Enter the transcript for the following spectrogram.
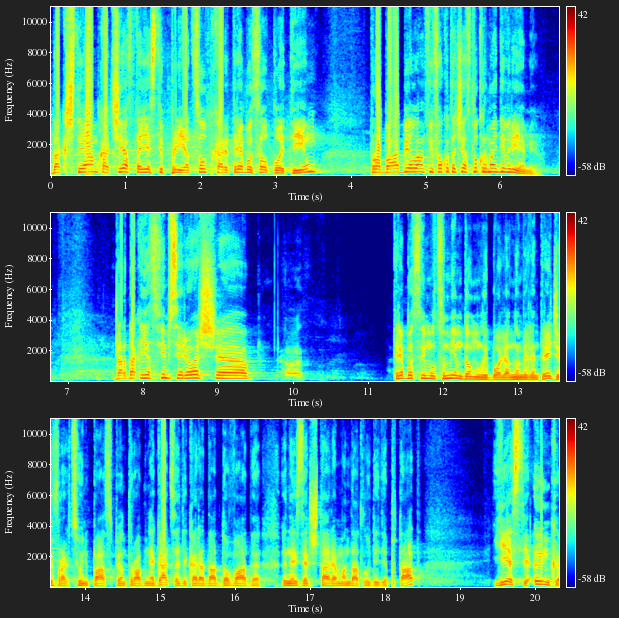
dacă știam că acesta este prețul pe care trebuie să-l plătim, probabil am fi făcut acest lucru mai devreme. Dar dacă e să fim serioși, Trebuie să-i mulțumim domnului Bolea numele întregii fracțiuni PAS pentru abnegația de care a dat dovadă în exercitarea mandatului de deputat. Este încă,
